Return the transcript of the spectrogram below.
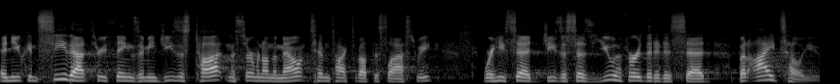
And you can see that through things. I mean, Jesus taught in the Sermon on the Mount. Tim talked about this last week, where he said, Jesus says, You have heard that it is said, but I tell you.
